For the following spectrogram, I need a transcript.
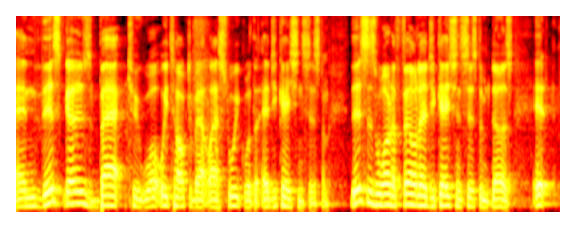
and this goes back to what we talked about last week with the education system. This is what a failed education system does. It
